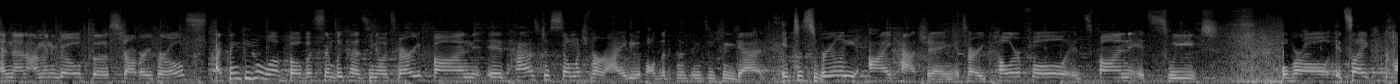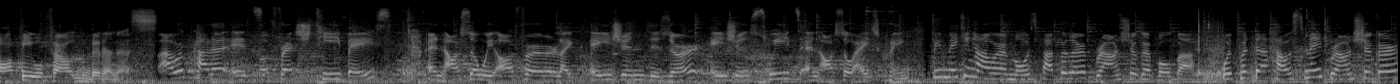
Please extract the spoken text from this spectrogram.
and then I'm gonna go with the strawberry pearls. I think people love boba simply because, you know, it's very fun. It has just so much variety with all the different things you can get. It's just really eye-catching. It's very colorful, it's fun, it's sweet. Overall, it's like coffee without the bitterness. Our product is fresh tea base, and also we offer like Asian dessert, Asian sweets, and also ice cream. We're making our most popular brown sugar boba. We put the house-made brown sugar,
